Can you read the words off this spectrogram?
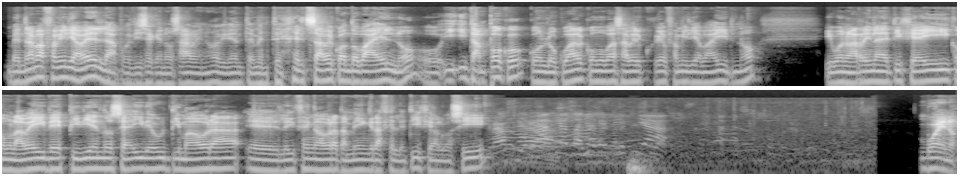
¿Vendrá más familia a verla? Pues dice que no sabe, ¿no? Evidentemente. Él sabe cuándo va él, ¿no? y, y tampoco, con lo cual, ¿cómo va a saber qué familia va a ir, ¿no? Y bueno, la reina Leticia ahí, como la veis, despidiéndose ahí de última hora, eh, le dicen ahora también gracias Leticia o algo así. Gracias. Bueno,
